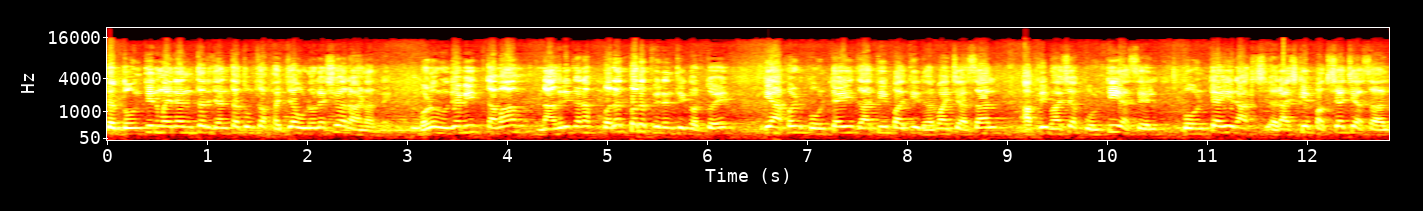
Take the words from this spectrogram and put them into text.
तर दोन तीन महिन्यानंतर जनता तुमचा फज्जा उडवल्याशिवाय राहणार नाही. म्हणून उद्या मी तमाम नागरिकांना परत परत विनंती करतोय की आपण कोणत्याही जातीपाती धर्माचे असाल आपली भाषा कोणतीही असेल कोणत्याही राज राजकीय पक्षाचे असाल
